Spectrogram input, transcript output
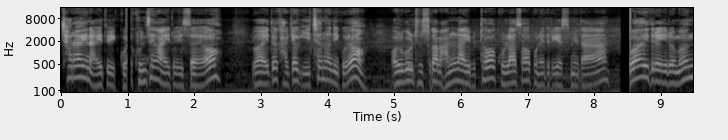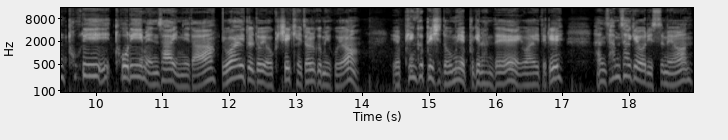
철아인 아이도 있고 곤생 아이도 있어요. 이 아이들 가격 2,000원이고요. 얼굴 두수가 많은 아이부터 골라서 보내드리겠습니다. 이 아이들의 이름은 토리 토리 멘사입니다. 이 아이들도 역시 계절금이고요. 예, 핑크빛이 너무 예쁘긴 한데 이 아이들이 한 3, 4개월 있으면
